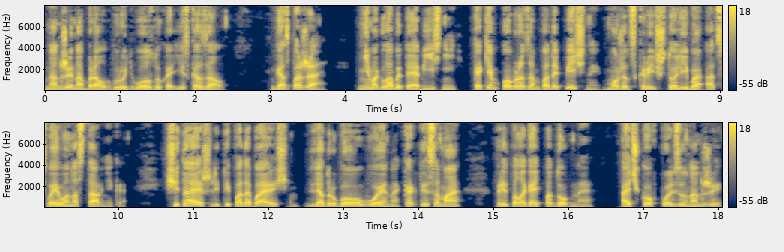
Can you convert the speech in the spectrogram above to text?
Нанжи набрал в грудь воздуха и сказал, «Госпожа, не могла бы ты объяснить, каким образом подопечный может скрыть что-либо от своего наставника? Считаешь ли ты подобающим для другого воина, как ты сама, предполагать подобное? Очко в пользу Нанжи.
